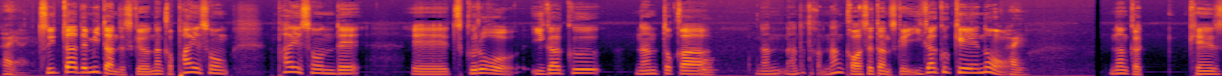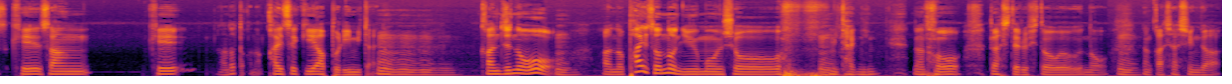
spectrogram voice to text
はいはい。ツイッターで見たんですけどなんか Python Python で、えー作ろう医学なんとかお。なんなんだったかななんか忘れたんですけど医学系のはい。なんか計計算系なんだったかな解析アプリみたいうんうなん感じのを、うん。うん。あの Python の入門書うん。みたいに、なのを出してる人のうん。なんか写真が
